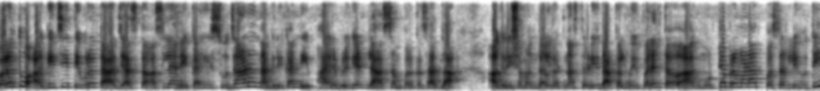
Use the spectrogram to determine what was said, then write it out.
परंतु आगीची तीव्रता जास्त असल्याने काही सुजाण नागरिकांनी फायर ब्रिगेडला संपर्क साधला. अग्निशमन दल घटनास्थळी दाखल होईपर्यंत आग मोठ्या प्रमाणात पसरली होती.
